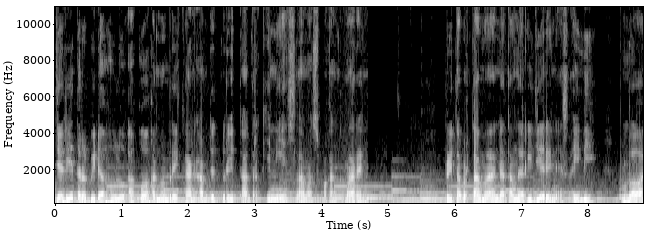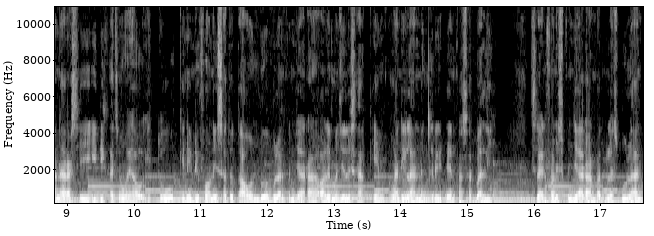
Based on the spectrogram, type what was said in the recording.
Jadi terlebih dahulu aku akan memberikan update berita terkini selama sepekan kemarin Berita pertama datang dari Jerin SID Pembawa narasi ID Kacang WHO itu kini difonis satu tahun dua bulan penjara oleh Majelis Hakim Pengadilan Negeri Denpasar Bali. Selain vonis penjara 14 bulan,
